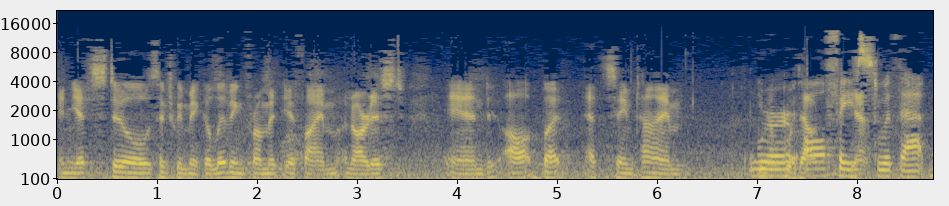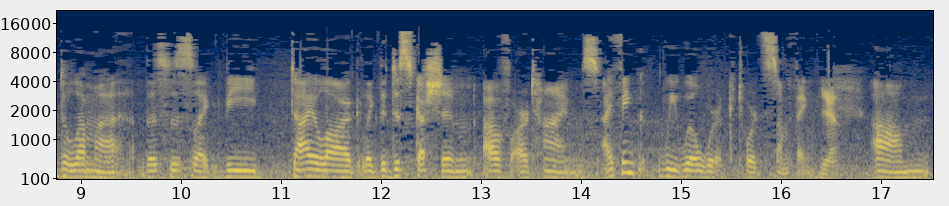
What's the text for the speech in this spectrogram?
and yet still essentially make a living from it if I'm an artist, and I'll, but at the same time, we're without- all faced yeah. with that dilemma. This is like the dialogue, like the discussion of our times. I think we will work towards something. Yeah. Um,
